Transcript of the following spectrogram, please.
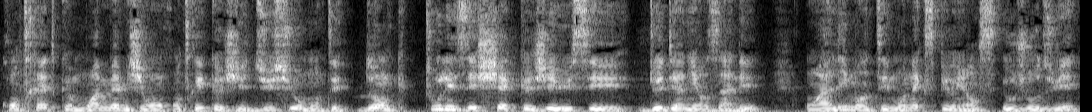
contraintes que moi-même j'ai rencontrées, que j'ai dû surmonter. Donc, tous les échecs que j'ai eus ces deux dernières années, ont alimenté mon expérience et aujourd'hui,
